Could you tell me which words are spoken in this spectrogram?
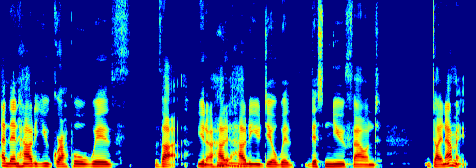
And then how do you grapple with that? You know, how, Mhm. how do you deal with this newfound dynamic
